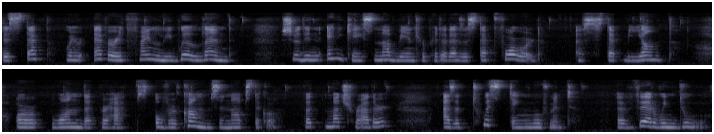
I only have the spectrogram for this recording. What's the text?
The step, wherever it finally will land, should in any case not be interpreted as a step forward, a step beyond or one that perhaps overcomes an obstacle, but much rather as a twisting movement, a Verwindung.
